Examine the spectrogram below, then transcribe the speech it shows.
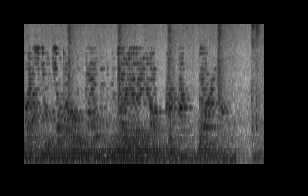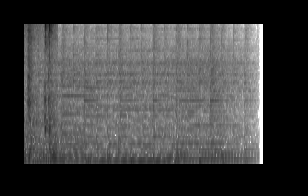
place to each other.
